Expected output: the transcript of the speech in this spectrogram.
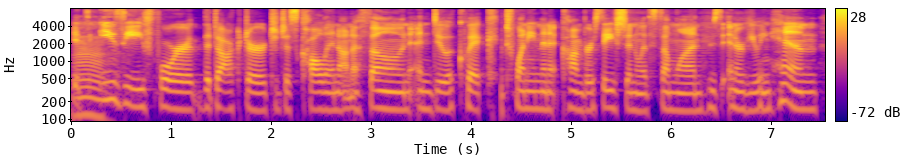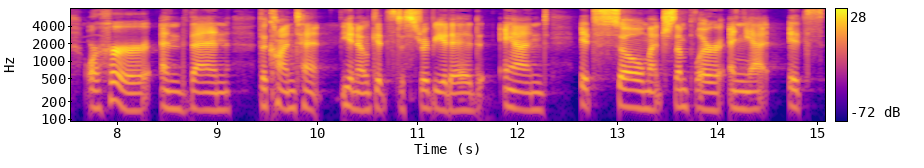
it's mm. easy for the doctor to just call in on a phone and do a quick 20 minute conversation with someone who's interviewing him or her. And then the content, you know, gets distributed. And it's so much simpler. And yet it's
